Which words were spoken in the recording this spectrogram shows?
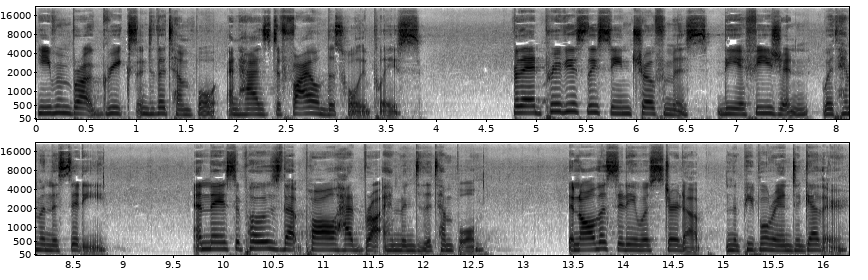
he even brought Greeks into the temple and has defiled this holy place. For they had previously seen Trophimus, the Ephesian, with him in the city, and they supposed that Paul had brought him into the temple. Then all the city was stirred up, and the people ran together.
